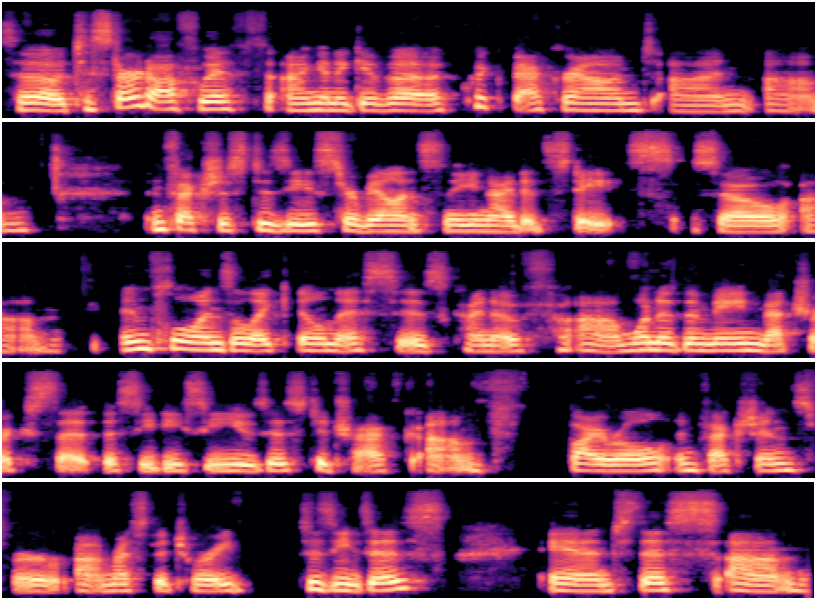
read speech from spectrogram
So, to start off with, I'm going to give a quick background on um, infectious disease surveillance in the United States. So, um, influenza like illness is kind of um, one of the main metrics that the CDC uses to track um, viral infections for um, respiratory diseases. And this um,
